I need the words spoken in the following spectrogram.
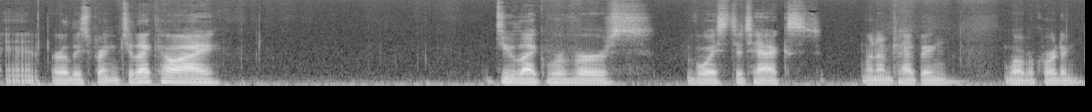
an early spring? Do you like how I do like reverse voice to text when I'm typing while recording?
